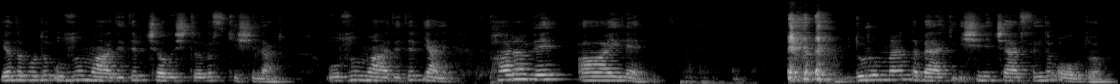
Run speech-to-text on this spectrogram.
Ya da burada uzun vadedir çalıştığınız kişiler. Uzun vadedir yani para ve aile durumların da belki işin içerisinde olduğu.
